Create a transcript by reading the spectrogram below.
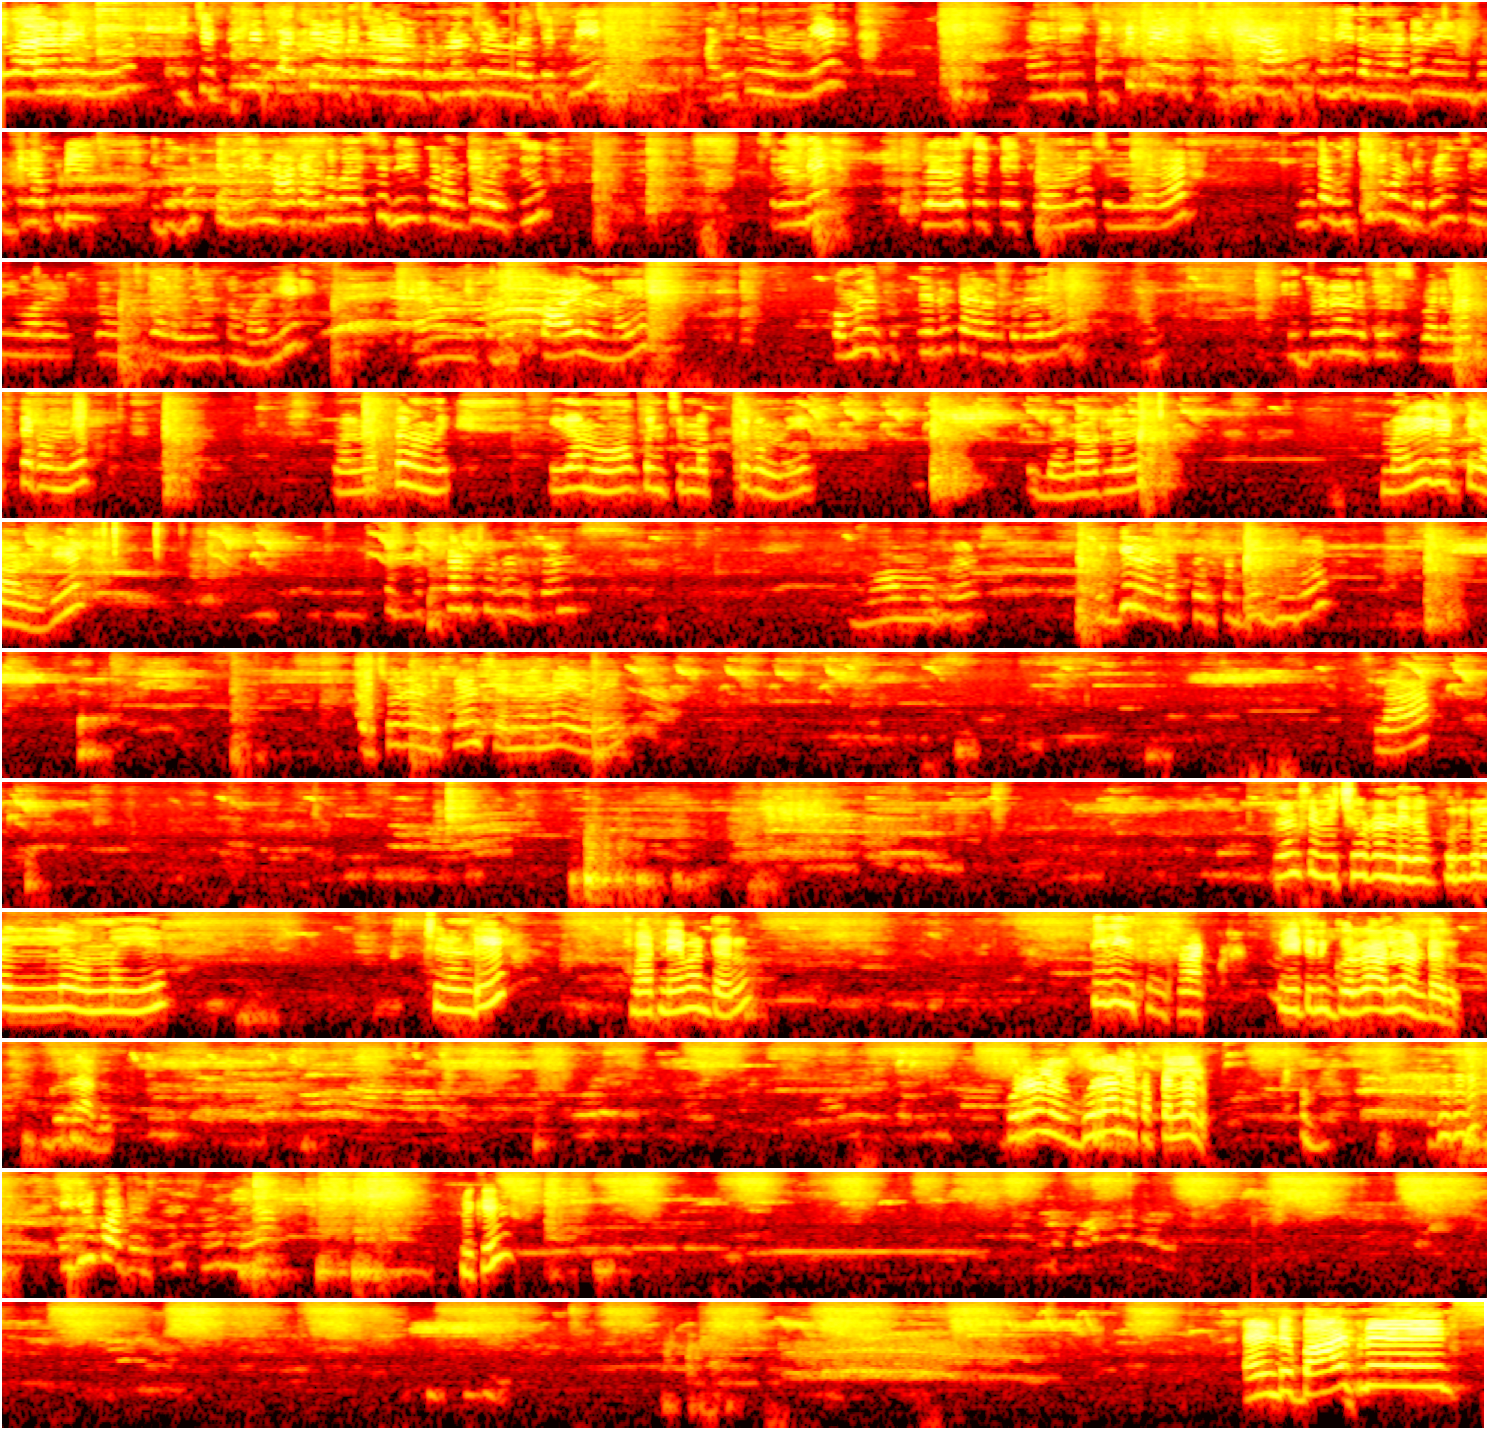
ఇవాళ నేను ఈ చట్నీ మీకు పరిచయం అయితే చేయాలనుకుంటున్నాను. చూడండి ఆ చట్నీ. ఆ చట్నీ చూడండి. అండ్ ఈ చెట్టు పేరు వచ్చేసి నాకు తెలియదు అనమాట నేను పుట్టినప్పుడు ఇది పుట్టింది. నాకు ఎంత వయసు? దీనికి కూడా అంతే వయసు. చూడండి. ఫ్లవర్స్ అయితే ఇట్లా ఉన్నాయి చిన్నగా. ఇంకా విచ్చుకుంటే డిఫరెన్స్ ఇవాళ ఎక్కడ ఉంచుకోలేదు ఏంటో మరి. అండ్ ఇక్కడ కాయలు ఉన్నాయి. కొమ్మలు తినే కాయలు అనుకున్నారు. ఇది చూడండి ఫ్రెండ్స్ వాళ్ళ మెత్తగా ఉంది. వాళ్ళ మెత్తగా ఉంది. ఇదేమో కొంచెం మెత్తగా ఉంది. బెండ్ అవ్వట్లేదు. మరీ గట్టిగా ఉంది ఇది. ఇక్కడ చూడండి ఫ్రెండ్స్. వామ్మో ఫ్రెండ్స్. దగ్గర రండి ఒకసారి ఇక్కడ చూద్దూరు చూడండి ఫ్రెండ్స్ ఎన్ని ఉన్నాయి అవి. అసలా ఫ్రెండ్స్ ఇవి చూడండి ఇదో పురుగులు అల్లే ఉన్నాయి. చూడండి వాటిని ఏమంటారు? తెలియదు ఫ్రెండ్స్ నాకు. వీటిని గుర్రాలు అంటారు. గుర్రాలు. గుర్రాలు గుర్రాల యొక్క పిల్లలు. ఎగిరిపోతాయి ఓకే. And boy friends.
